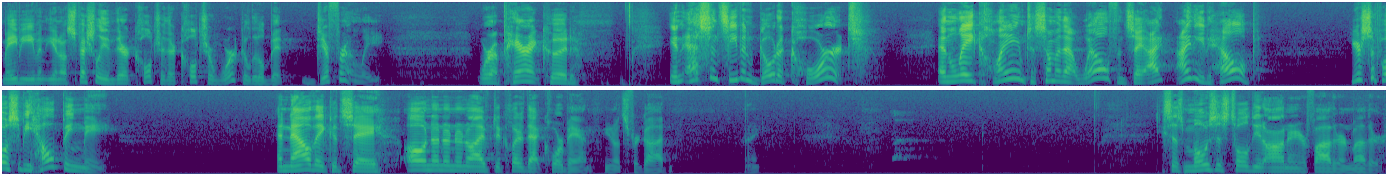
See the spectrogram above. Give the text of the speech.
maybe even, you know, especially in their culture, their culture worked a little bit differently, where a parent could, in essence, even go to court and lay claim to some of that wealth and say, I, I need help. You're supposed to be helping me. And now they could say, oh, no, no, no, no, I've declared that korban. You know, it's for God. Right? He says, Moses told you to honor your father and mother.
